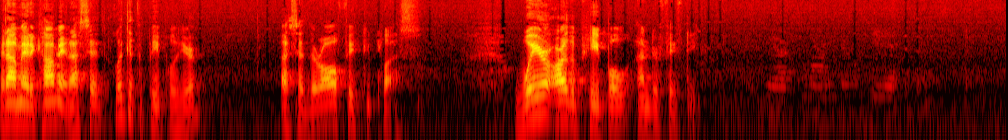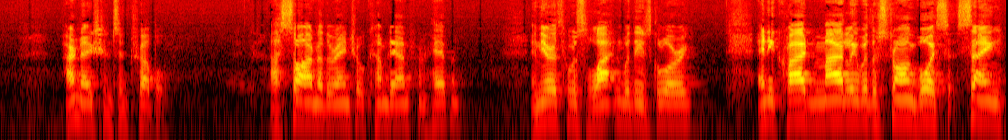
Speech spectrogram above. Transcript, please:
and I made a comment. I said, "Look at the people here." I said, "They're all 50 plus. Where are the people under 50?" Our nation's in trouble. I saw another angel come down from heaven, and the earth was lightened with his glory. And he cried mightily with a strong voice, saying,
